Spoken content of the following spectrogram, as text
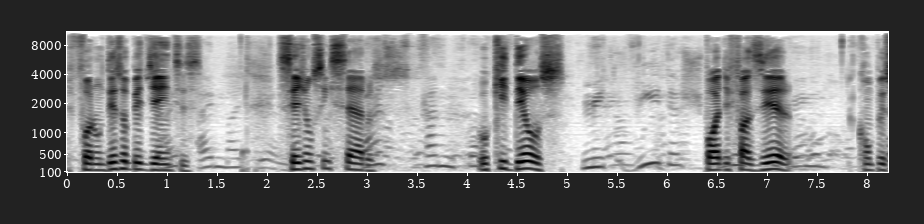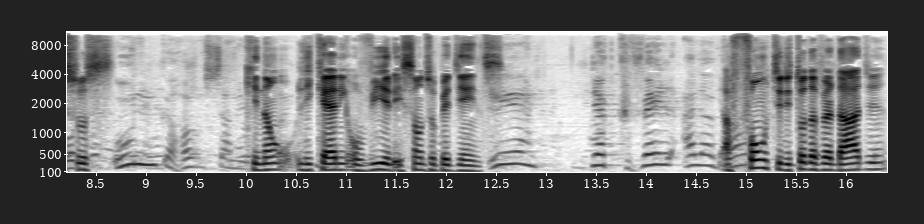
Foram desobedientes. Sejam sinceros. O que Deus pode fazer com pessoas que não lhe querem ouvir e são desobedientes? A fonte de toda a verdade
